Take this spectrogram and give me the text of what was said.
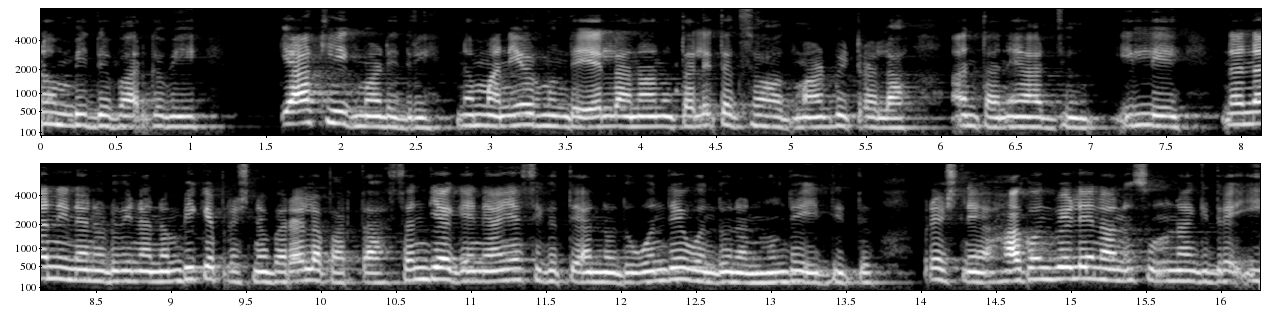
ನಂಬಿದ್ದೆ ಭಾರ್ಗವಿ? ಯಾಕೆ ಹೀಗೆ ಮಾಡಿದ್ರಿ? ನಮ್ಮ ಮನೆಯವ್ರ ಮುಂದೆ ಎಲ್ಲ ನಾನು ತಲೆ ತೆಗ್ಸೋ ಹಾಗೆ ಮಾಡಿಬಿಟ್ರಲ್ಲ ಅಂತಾನೆ ಅರ್ಜುನ್. ಇಲ್ಲಿ ನನ್ನ ನಿನ್ನ ನಡುವಿನ ನಂಬಿಕೆ ಪ್ರಶ್ನೆ ಬರಲ್ಲ ಪಾರ್ಥ. ಸಂಧ್ಯಾಗೆ ನ್ಯಾಯ ಸಿಗುತ್ತೆ ಅನ್ನೋದು ಒಂದೇ ಒಂದು ನನ್ನ ಮುಂದೆ ಇದ್ದಿದ್ದು. ಪ್ರಶ್ನೆ, ಹಾಗೊಂದು ವೇಳೆ ನಾನು ಸುಮ್ಮನಾಗಿದ್ದರೆ ಈ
